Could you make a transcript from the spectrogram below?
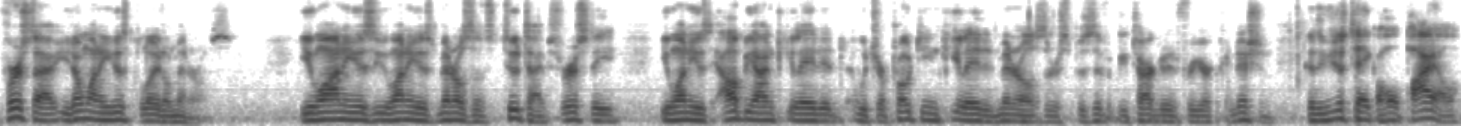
First, uh, you don't want to use colloidal minerals. You want to use you want to use minerals of two types. Firstly, you want to use albion chelated, which are protein chelated minerals that are specifically targeted for your condition. Because if you just take a whole pile,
